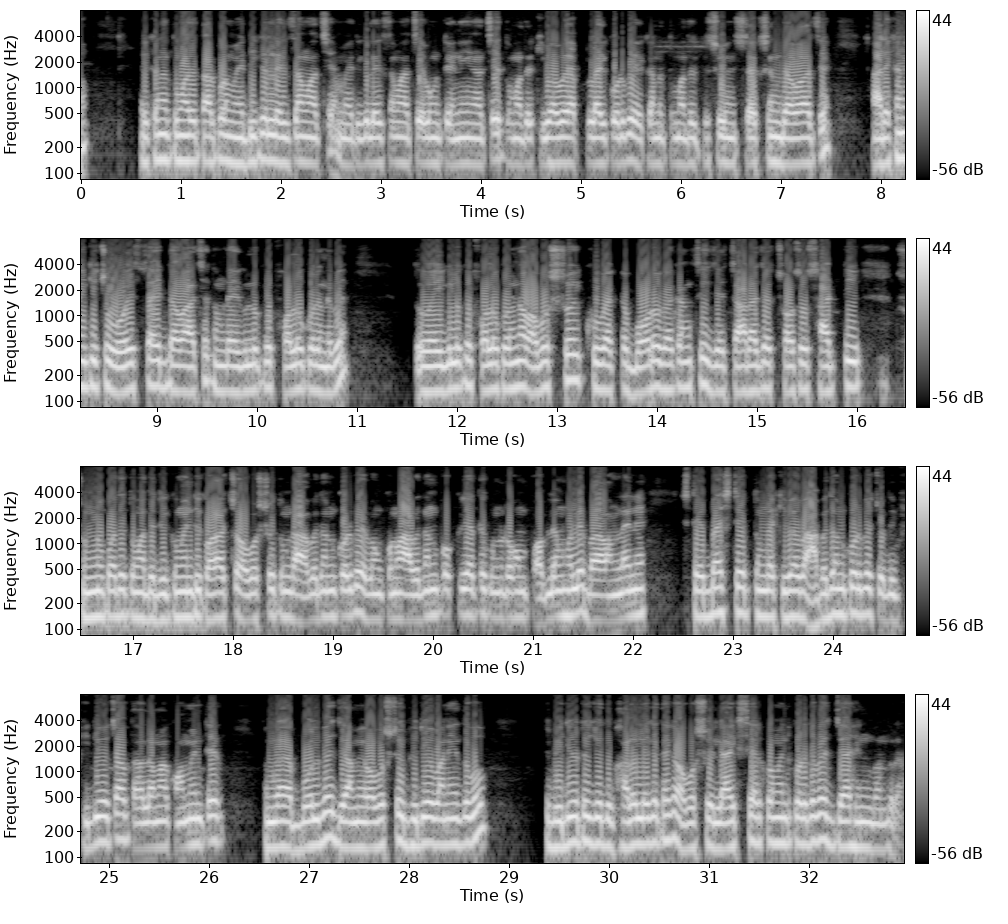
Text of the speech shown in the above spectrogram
এখানে তোমাদের, তারপর মেডিকেল এক্সাম আছে মেডিকেল এক্সাম আছে এবং ট্রেনিং আছে, তোমাদের কীভাবে অ্যাপ্লাই করবে, এখানে তোমাদের কিছু ইনস্ট্রাকশন দেওয়া আছে, আর এখানে কিছু ওয়েবসাইট দেওয়া আছে, তোমরা এগুলোকে ফলো করে নেবে। তো এইগুলোকে ফলো করে নাও। অবশ্যই খুব একটা বড় ভ্যাকান্সি যে চার হাজার ছশো ষাটটি শূন্য পদে তোমাদের রিকমেন্ডই করা হচ্ছে, অবশ্যই তোমরা আবেদন করবে এবং কোনো আবেদন প্রক্রিয়াতে কোনো রকম প্রবলেম হলে বা অনলাইনে স্টেপ বাই স্টেপ তোমরা কীভাবে আবেদন করবে, যদি ভিডিও চাও তাহলে আমার কমেন্টে তোমরা বলবে যে আমি অবশ্যই ভিডিও বানিয়ে দেবো। ভিডিওটি যদি ভালো লেগে থাকে, অবশ্যই লাইক শেয়ার কমেন্ট করে দেবে। জয় হিন্দ বন্ধুরা।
